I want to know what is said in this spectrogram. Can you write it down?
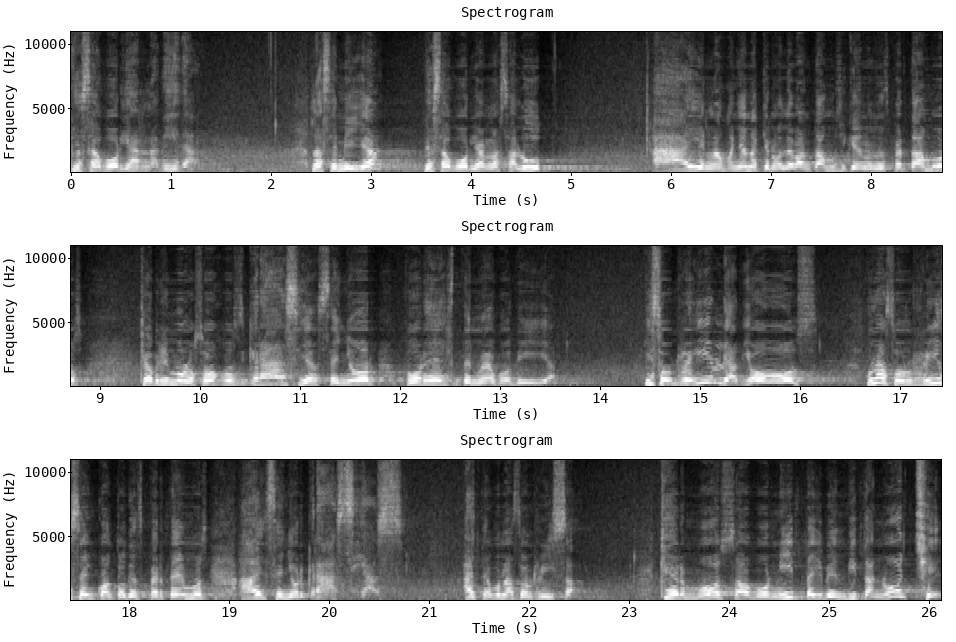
de saborear la vida. La semilla de saborear la salud. Ay, en la mañana que nos levantamos y que nos despertamos, que abrimos los ojos, gracias Señor por este nuevo día. Y sonreírle a Dios. Una sonrisa en cuanto despertemos. Ay Señor, gracias. Ay, tengo una sonrisa. Qué hermosa, bonita y bendita noche.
